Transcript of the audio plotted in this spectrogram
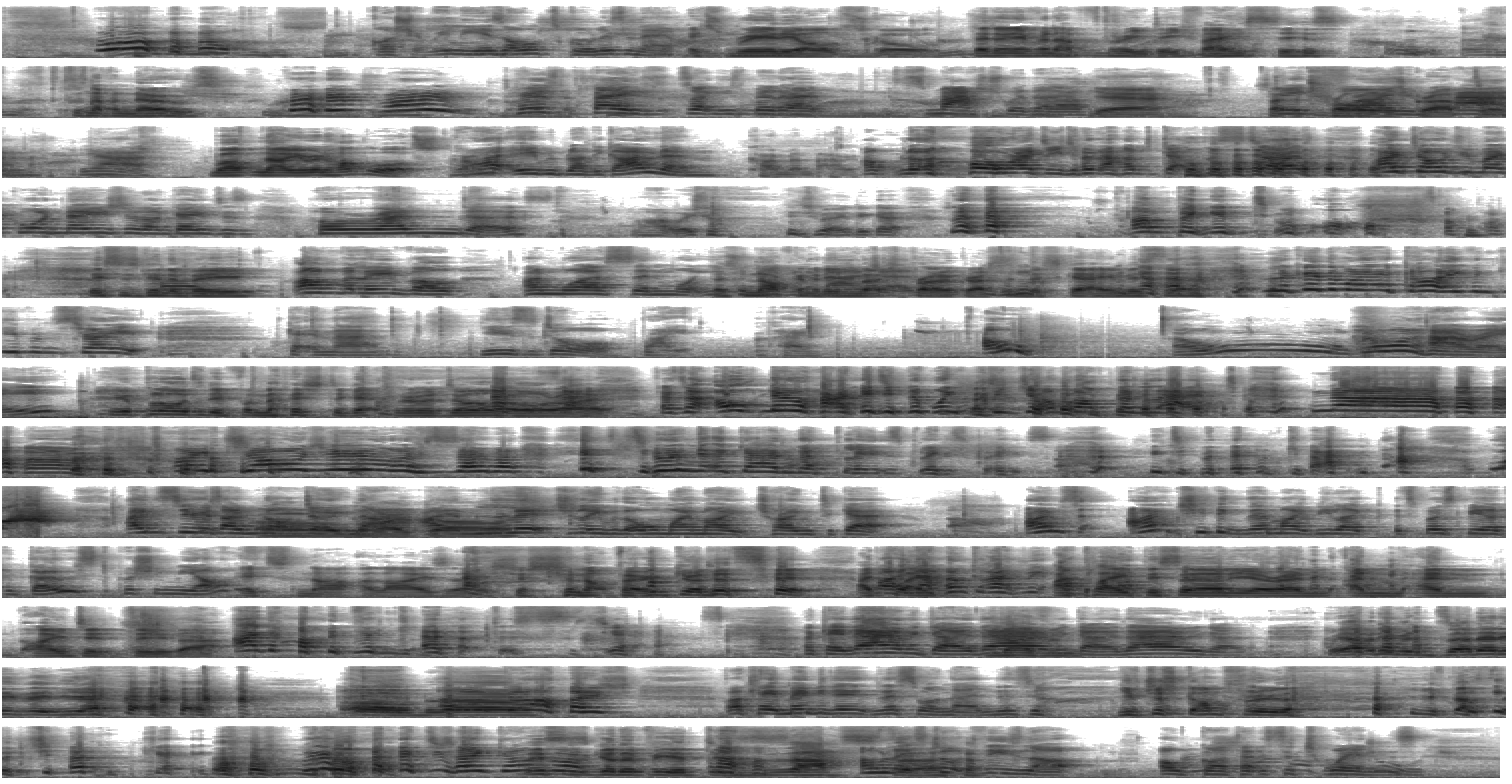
Gosh, it really is old school, isn't it? It's really old school. They don't even have 3D faces. Doesn't have a nose. His face looks like he's been uh, smashed with a Yeah. It's like deep the trolls frying grabbed pan. him. Yeah. Well, now you're in Hogwarts. Right, here we bloody go then. Can't remember Harry Oh, look, already don't know how to get up the stairs. I told you my coordination on games is horrendous. Right, which which way to go? Bumping into walls. This is going to be. Unbelievable. I'm worse than what you There's not going to be much progress in this game, is there? Look at the way I can't even keep him straight. Get in there. Use the door. Right. Okay. Oh. Oh. Go on, Harry. You applauded him for managing to get through a door, all right. That's right. Oh no, Harry! I didn't want you to jump off the ledge. No, I told you. I'm so bad. He's doing it again. No, please, please, please. He did it again. what? I'm serious. I'm not Oh doing that. my I am literally with all my might trying to get. I'm. I actually think there might be like it's supposed to be like a ghost pushing me off. It's not Eliza. It's just you're not very good at it. I But now played. I played this earlier, and and and I did do that. I can't even get up the stairs. Okay, there we go. There Not we go. There we go. We haven't even done anything yet. Oh no! Oh gosh. Okay, maybe th- this one then. This one. You've just gone through that. You've- That's You're it. joking. Oh, Where did I come This from? is going to be a oh, disaster. Oh, let's talk to these lot. Oh god, that's the twins.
